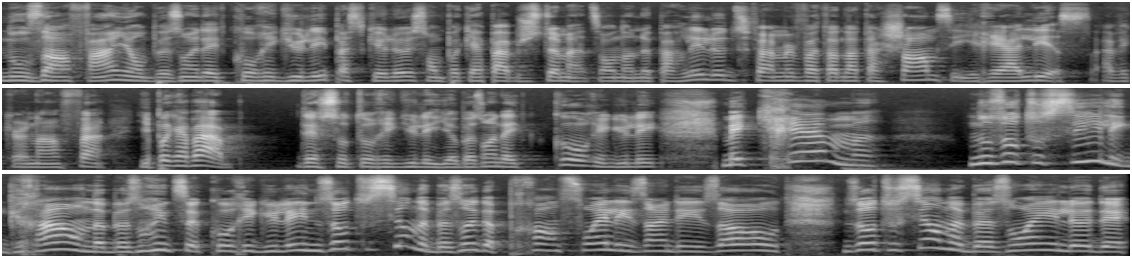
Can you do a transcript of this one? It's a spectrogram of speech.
nos enfants ils ont besoin d'être co-régulés parce que là, ils sont pas capables, justement. on en a parlé là, du fameux votant dans ta chambre, c'est irréaliste avec un enfant. Il est pas capable de s'autoréguler. Il a besoin d'être co-régulé. Mais crème, nous autres aussi, les grands, on a besoin de se co-réguler. Nous autres aussi, on a besoin de prendre soin les uns des autres. Nous autres aussi, on a besoin là, de.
